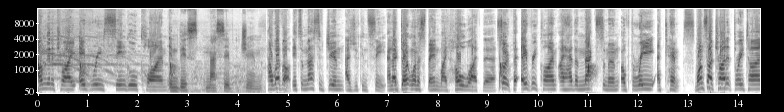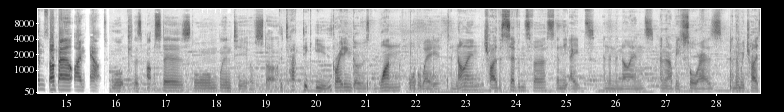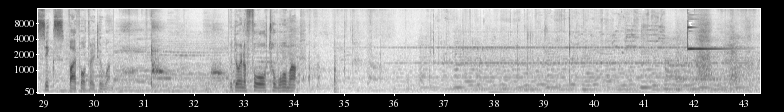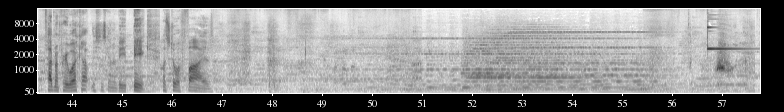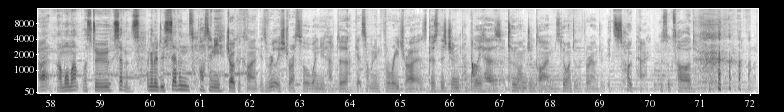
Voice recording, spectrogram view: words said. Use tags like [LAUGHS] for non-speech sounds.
I'm gonna try every single climb in this massive gym. However, it's a massive gym as you can see, and I don't wanna spend my whole life there. So for every climb, I have a maximum of three attempts. Once I've tried it three times, bump out, I'm out. Look, there's upstairs, boom, plenty of stuff. The tactic is grading goes one all the way to nine. Try the sevens first, then the eights, and then the nines, and then I'll be sore as. And then we try six, five, four, three, two, one. We're doing a four to warm up. I've had my pre-workout. This is gonna be big. Let's do a five. All right, I'm warm up. Let's do sevens. I'm gonna do sevens plus any joker climb. It's really stressful when you have to get someone in three tries because this gym probably has 200 climbs, 200 to 300. It's so packed. This looks hard. [LAUGHS]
